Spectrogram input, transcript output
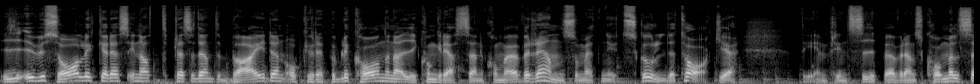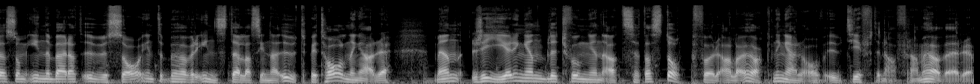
I USA lyckades i natt president Biden och republikanerna i kongressen komma överens om ett nytt skuldtak. Det är en principöverenskommelse som innebär att USA inte behöver inställa sina utbetalningar. Men regeringen blir tvungen att sätta stopp för alla ökningar av utgifterna framöver.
